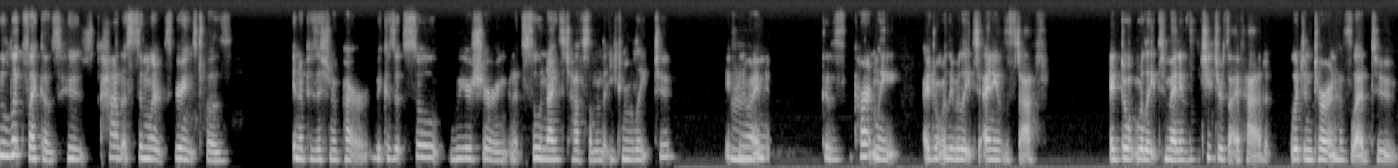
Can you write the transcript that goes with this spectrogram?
who looks like us, who's had a similar experience to us in a position of power, because it's so reassuring and it's so nice to have someone that you can relate to, if mm. you know what I hmm. mean. Because currently, I don't really relate to any of the staff. I don't relate to many of the teachers that I've had, which in turn has led to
